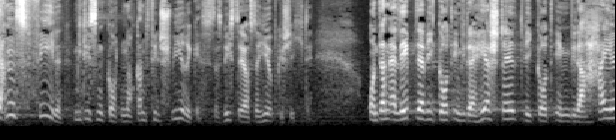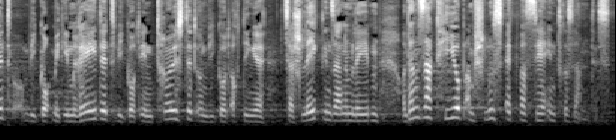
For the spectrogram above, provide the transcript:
ganz viel mit diesem Gott auch ganz viel Schwieriges. Das wisst ihr ja aus der Hiob-Geschichte. Und dann erlebt er, wie Gott ihn wiederherstellt, wie Gott ihn wieder heilt, wie Gott mit ihm redet, wie Gott ihn tröstet und wie Gott auch Dinge zerschlägt in seinem Leben. Und dann sagt Hiob am Schluss etwas sehr Interessantes.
